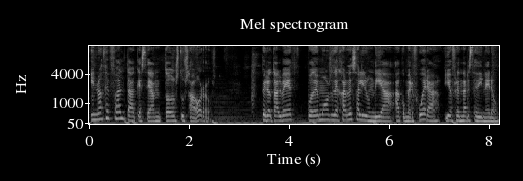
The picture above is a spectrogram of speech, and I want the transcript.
Y no hace falta que sean todos tus ahorros, pero tal vez podemos dejar de salir un día a comer fuera y ofrendar ese dinero.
